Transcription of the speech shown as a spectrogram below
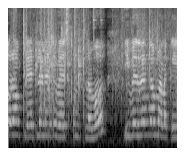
కూడా ఒక ప్లేట్లోనైతే అయితే వేసుకుంటున్నాము. ఈ విధంగా మనకి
